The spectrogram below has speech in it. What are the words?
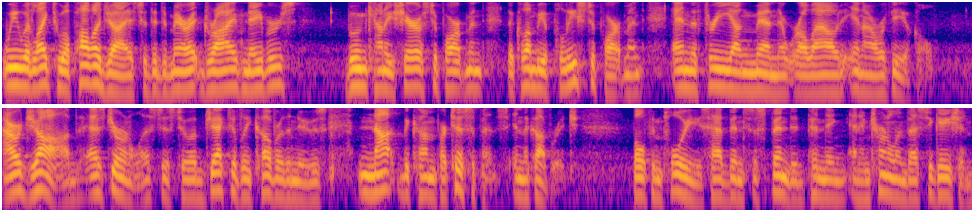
We would like to apologize to the Demerit Drive neighbors, Boone County Sheriff's Department, the Columbia Police Department, and the three young men that were allowed in our vehicle. Our job as journalists is to objectively cover the news, not become participants in the coverage. Both employees have been suspended pending an internal investigation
